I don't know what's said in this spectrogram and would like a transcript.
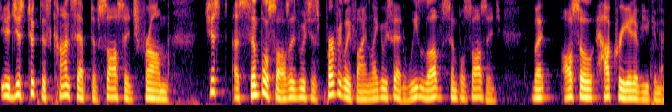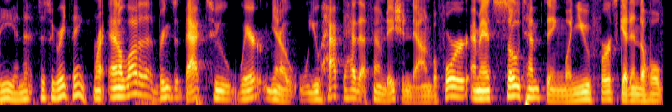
it just took this concept of sausage from just a simple sausage, which is perfectly fine. Like we said, we love simple sausage, but also how creative you can be, and that, that's a great thing. Right, and a lot of that brings it back to where you know you have to have that foundation down before. I mean, it's so tempting when you first get into whole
